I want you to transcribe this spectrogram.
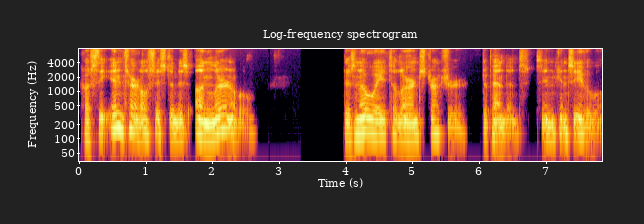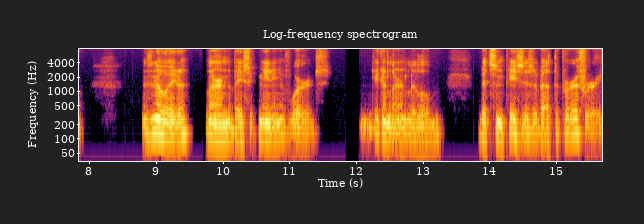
because the internal system is unlearnable. There's no way to learn structure dependence. It's inconceivable. There's no way to learn the basic meaning of words. You can learn little bits and pieces about the periphery,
